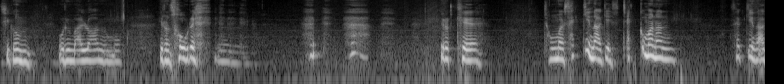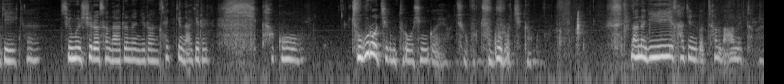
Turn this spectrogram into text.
지금 우리 말로 하면 뭐 이런 서울에 음. 이렇게 정말 새끼 낙이 쬐끄만한 새끼 낙이 그 짐을 실어서 나르는 이런 새끼 나귀를 타고 죽으로 지금 들어오신 거예요. 죽, 죽으로 지금. 나는 이 사진도 참 마음에 들어요.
